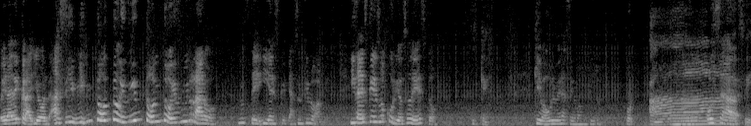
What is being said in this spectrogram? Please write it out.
era de crayón, así bien tonto, es bien tonto, es muy raro. No sé, y es que hace que lo ames. ¿Y sabes qué es lo curioso de esto? ¿Y qué? Que va a volver a ser vampiro. Ah, o sea, sí.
